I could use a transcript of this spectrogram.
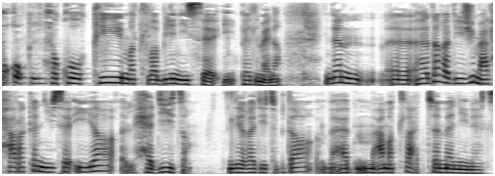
حقوقي. حقوقي مطلبي نسائي بهذا المعنى. اذا آه، هذا غادي يجي مع الحركة النسائية الحديثة اللي غادي تبدأ مع مع مطلع الثمانينات.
